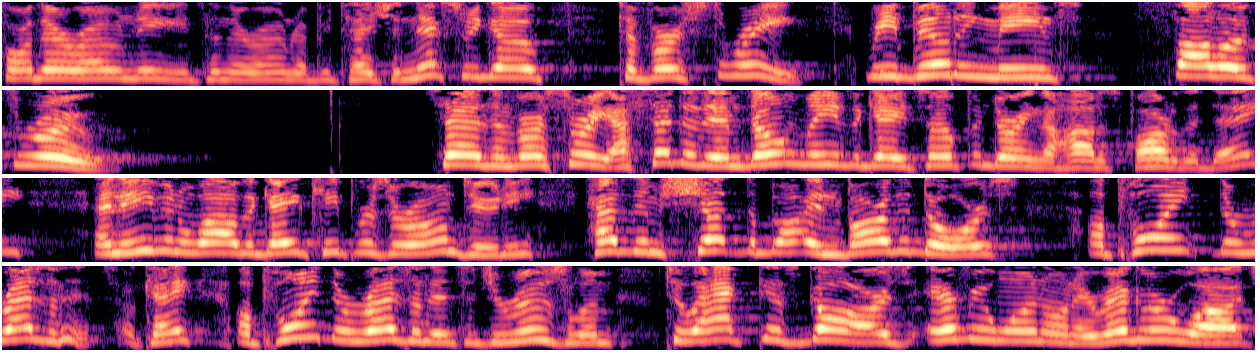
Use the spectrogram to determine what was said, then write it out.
for their own needs and their own reputation. Next we go to verse 3. Rebuilding means follow through. It says in verse 3, I said to them, don't leave the gates open during the hottest part of the day. And even while the gatekeepers are on duty, have them shut the bar and bar the doors appoint the residents, okay? Appoint the residents of Jerusalem to act as guards, everyone on a regular watch.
